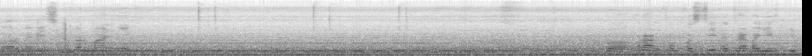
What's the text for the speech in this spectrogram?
Норми вісім нормальні. Бо ранком постійно треба їх від,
